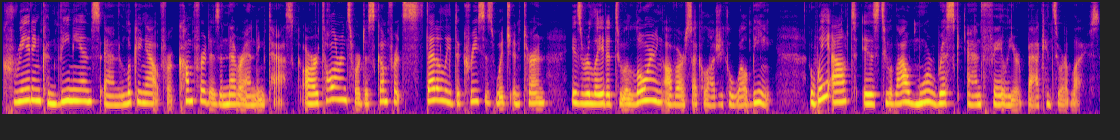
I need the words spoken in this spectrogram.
creating convenience and looking out for comfort is a never ending task. Our tolerance for discomfort steadily decreases, which in turn is related to a lowering of our psychological well being. A way out is to allow more risk and failure back into our lives.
